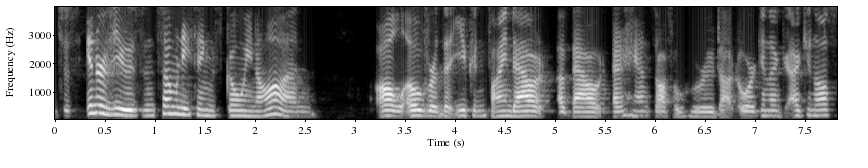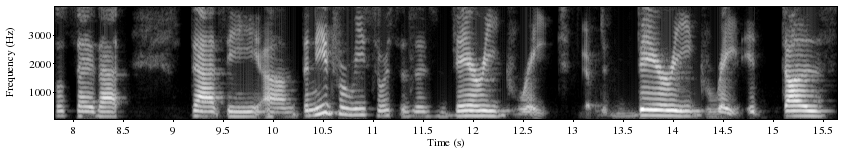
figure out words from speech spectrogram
just interviews and so many things going on all over that you can find out about at handsoffuhuru.org. And I, I can also say that that the um, the need for resources is very great, Yep. very great. It does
